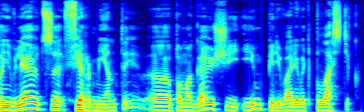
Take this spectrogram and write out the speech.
появляются ферменты, э, помогающие им переваривать пластик.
